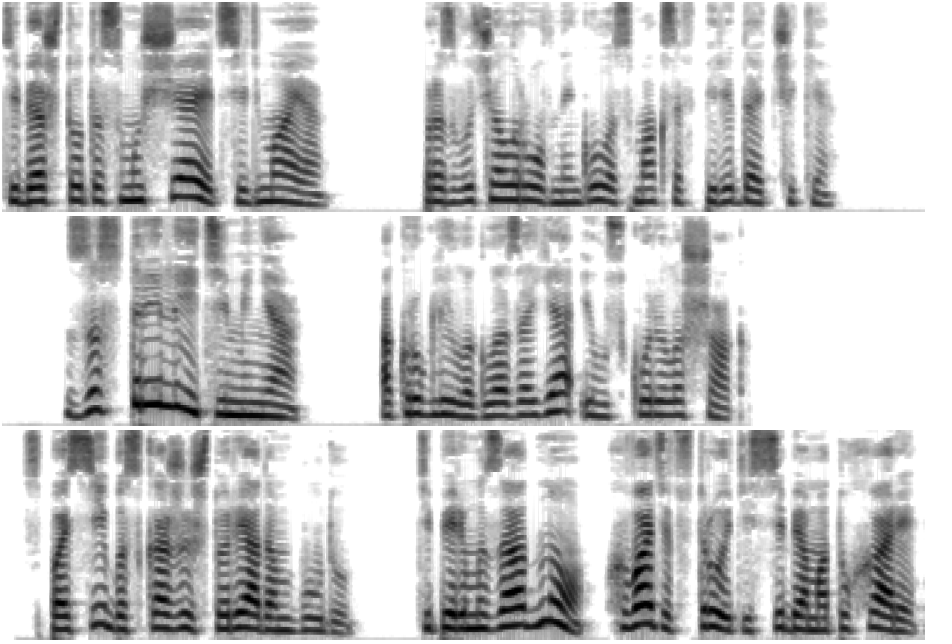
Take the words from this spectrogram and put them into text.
Тебя что-то смущает, седьмая? Прозвучал ровный голос Макса в передатчике. «Застрелите меня!» — округлила глаза я и ускорила шаг. «Спасибо, скажи, что рядом буду!» Теперь мы заодно. Хватит строить из себя матухари!»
